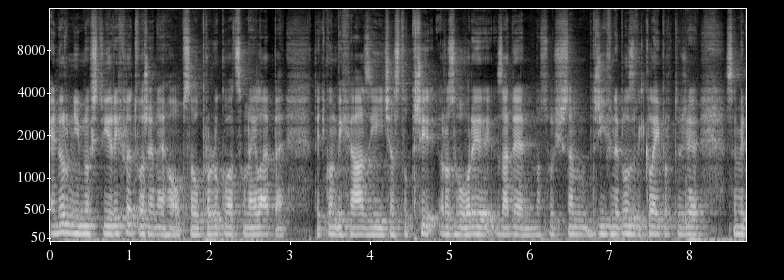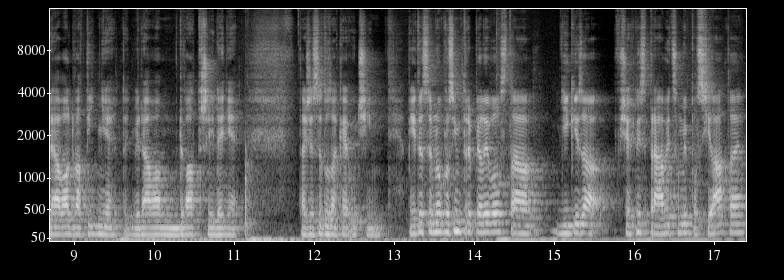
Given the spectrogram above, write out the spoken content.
enormní množství rychle tvořeného obsahu produkovat co nejlépe. Teď vychází často tři rozhovory za den, na což jsem dřív nebyl zvyklý, protože jsem vydával dva týdně, teď vydávám dva, tři denně. Takže se to také učím. Mějte se mnou prosím trpělivost a díky za všechny zprávy, co mi posíláte.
